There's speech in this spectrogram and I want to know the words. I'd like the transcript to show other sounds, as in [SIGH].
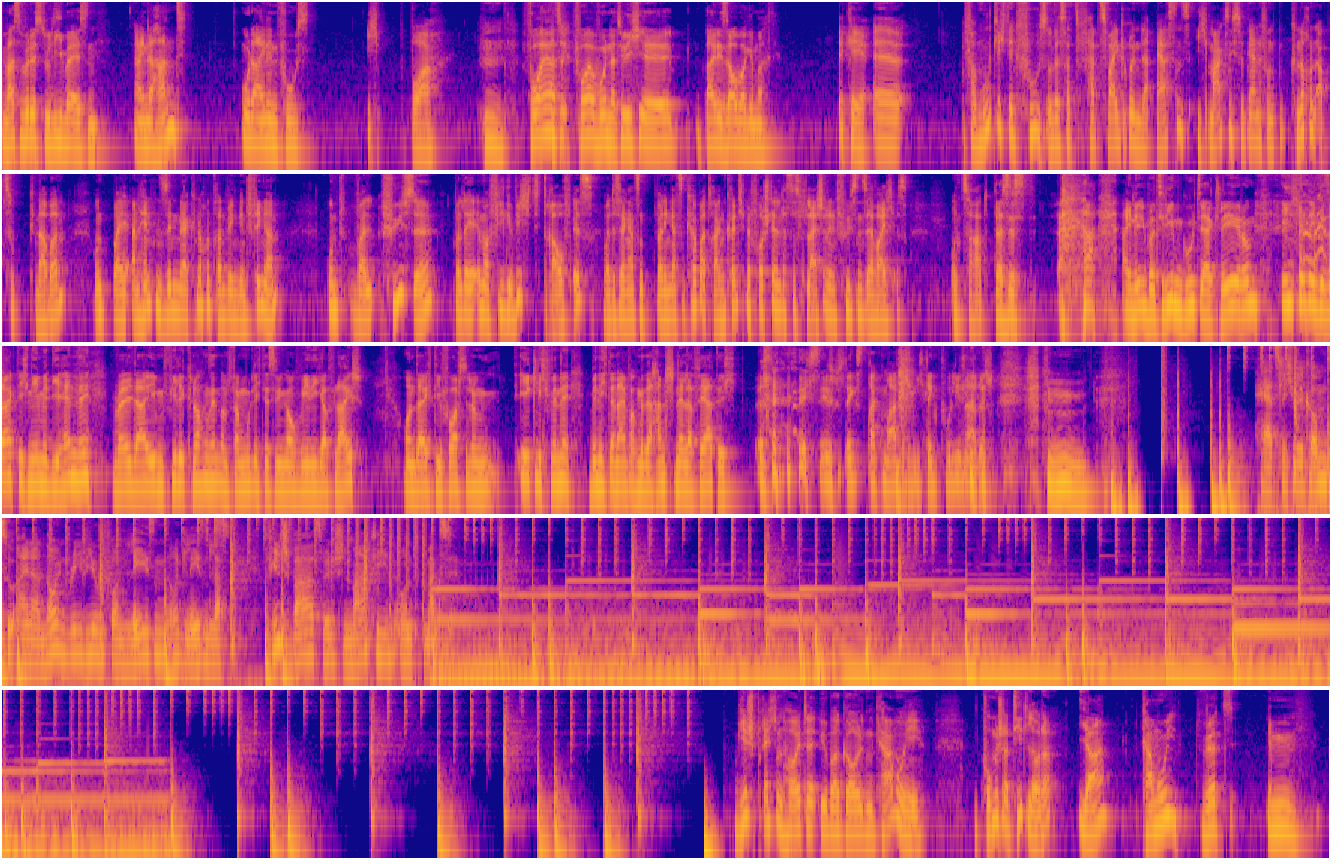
Was würdest du lieber essen? Eine Hand oder einen Fuß? Ich, boah. Hm. Vorher, also, vorher wurden natürlich äh, beide sauber gemacht. Okay, äh, vermutlich den Fuß und das hat, hat zwei Gründe. Erstens, ich mag es nicht so gerne vom Knochen abzuknabbern und bei an Händen sind mehr Knochen dran wegen den Fingern und weil Füße, weil da ja immer viel Gewicht drauf ist, weil das ja den ganzen, weil den ganzen Körper tragen, könnte ich mir vorstellen, dass das Fleisch an den Füßen sehr weich ist und zart. Das ist [LAUGHS] eine übertrieben gute Erklärung. Ich hätte [LAUGHS] gesagt, ich nehme die Hände, weil da eben viele Knochen sind und vermutlich deswegen auch weniger Fleisch. Und da ich die Vorstellung eklig finde, bin ich dann einfach mit der Hand schneller fertig. [LAUGHS] ich sehe, du denkst pragmatisch und ich denke kulinarisch. hm. Herzlich willkommen zu einer neuen Review von Lesen und Lesen lassen. Viel Spaß wünschen Martin und Maxe. Wir sprechen heute über Golden Kamui. Komischer Titel, oder? Ja, Kamui wird, im,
